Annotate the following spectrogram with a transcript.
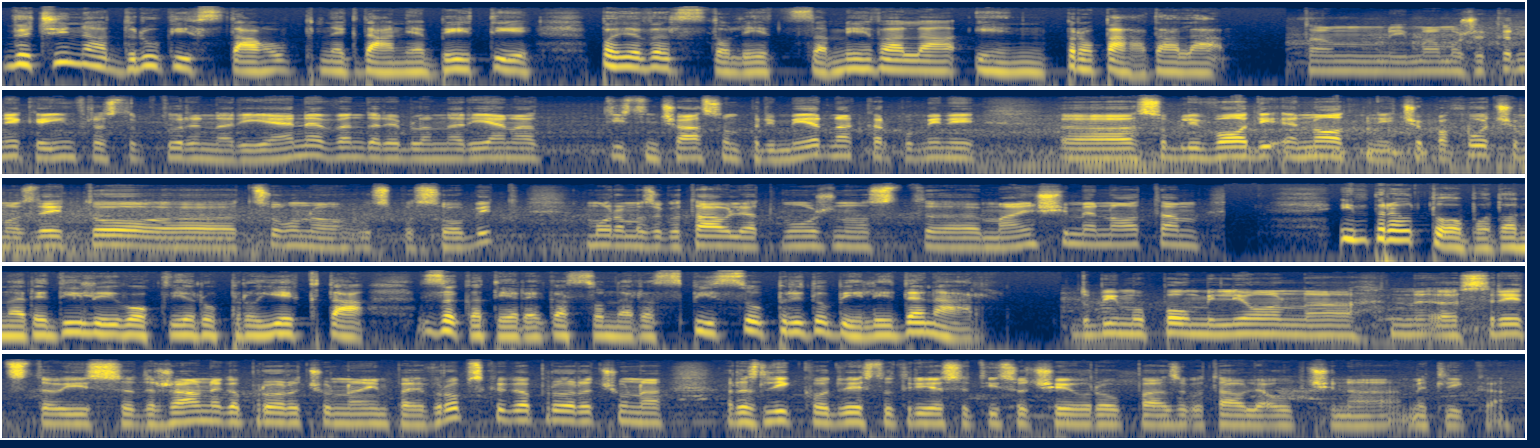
Večina drugih stavb nekdanje Beti pa je vrsto let samevala in propadala. Tam imamo že kar nekaj infrastrukture narejene, vendar je bila narejena tistim časom primerna, kar pomeni, da so bili vodi enotni. Če pa hočemo zdaj to cono usposobiti, moramo zagotavljati možnost manjšim enotam. In prav to bodo naredili v okviru projekta, za katerega so na razpisu pridobili denar. Dobimo pol milijona sredstev iz državnega proračuna in pa evropskega proračuna, razliko dvesto trideset tisoč evrov pa zagotavlja občina Metlika.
